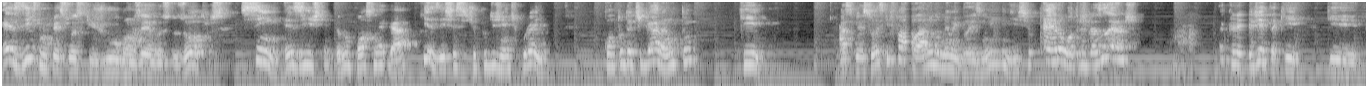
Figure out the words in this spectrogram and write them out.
Existem pessoas que julgam os erros dos outros? Sim, existem. Eu não posso negar que existe esse tipo de gente por aí. Contudo, eu te garanto que as pessoas que falaram do meu inglês no início eram outros brasileiros. Acredita que, que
